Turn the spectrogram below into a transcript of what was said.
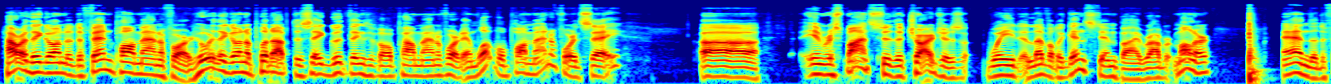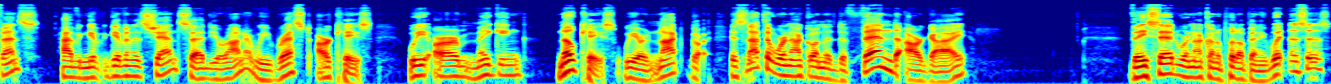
How are they going to defend Paul Manafort? Who are they going to put up to say good things about Paul Manafort? And what will Paul Manafort say uh, in response to the charges weighed leveled against him by Robert Mueller? And the defense, having given its chance, said, Your Honor, we rest our case. We are making no case. We are not. Go- it's not that we're not going to defend our guy. They said we're not going to put up any witnesses.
